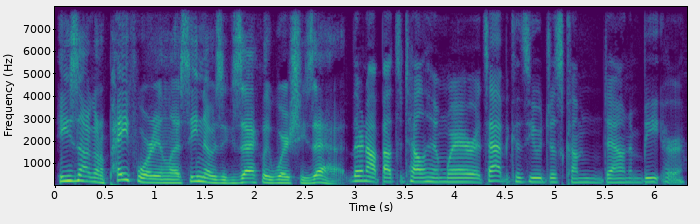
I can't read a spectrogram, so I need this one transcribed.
He's not going to pay for it unless he knows exactly where she's at. They're not about to tell him where it's at because he would just come down and beat her.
